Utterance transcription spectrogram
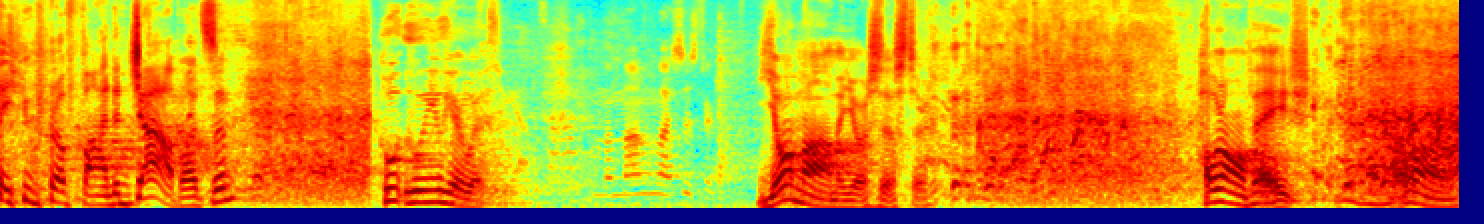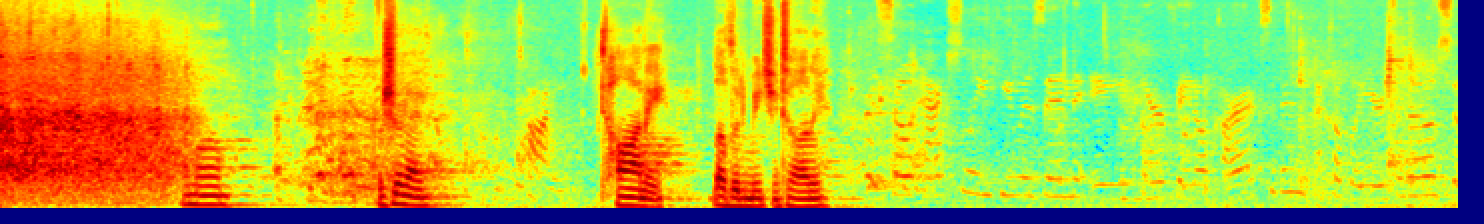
You're gonna find a job, Hudson. Who, who are you here with? My mom and my sister. Your mom and your sister. Hold on, Paige. Hold on. Hi, Mom. What's your name? Tawny. Tawny. Lovely to meet you, Tawny. Car accident a couple years ago, so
